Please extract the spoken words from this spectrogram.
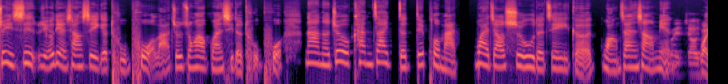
所以是有点像是一个突破啦，就是中澳关系的突破。那呢，就看在 The Diplomat 外交事务的这一个网站上面，外交外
